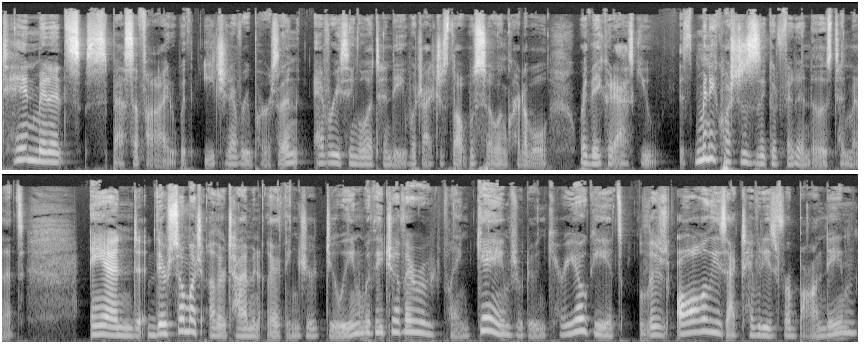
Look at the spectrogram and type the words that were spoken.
10 minutes specified with each and every person, every single attendee, which I just thought was so incredible, where they could ask you as many questions as they could fit into those 10 minutes. And there's so much other time and other things you're doing with each other. We're playing games, we're doing karaoke. It's there's all these activities for bonding.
